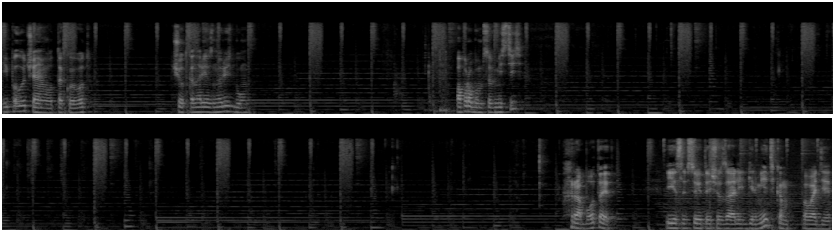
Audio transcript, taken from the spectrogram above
И получаем вот такой вот четко нарезанную резьбу. Попробуем совместить. Работает. И если все это еще залить герметиком по воде,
